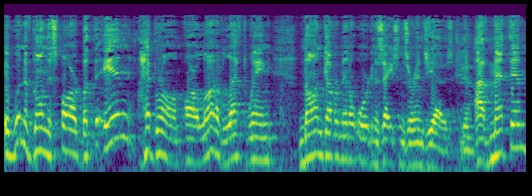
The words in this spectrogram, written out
it wouldn't have gone this far, but the, in Hebron are a lot of left-wing, non-governmental organizations or NGOs. Yeah. I've met them.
